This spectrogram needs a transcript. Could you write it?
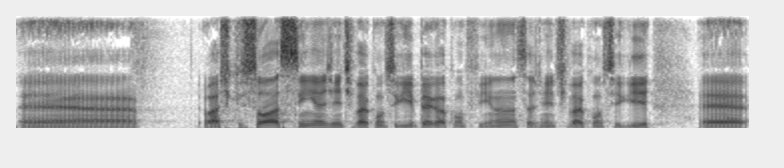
É, eu acho que só assim a gente vai conseguir pegar confiança, a gente vai conseguir é,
